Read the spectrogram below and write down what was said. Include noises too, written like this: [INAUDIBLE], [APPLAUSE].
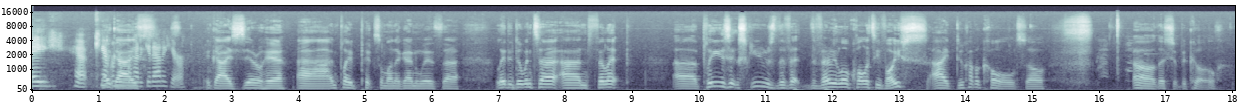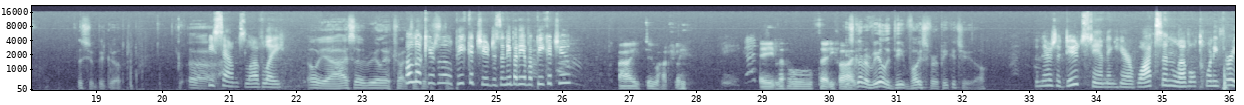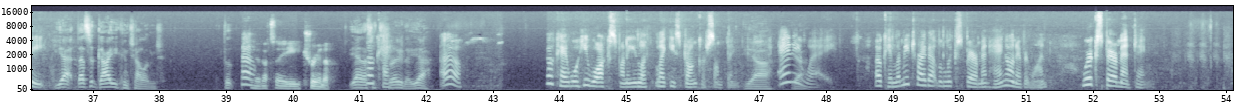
I ha- can't Hey, remember how to guys. get out of here. Hey guys, Zero here. Uh, I'm playing Pixelmon again with uh, Lady De Winter and Phillip. Uh, please excuse the ve- the very low quality voice. I do have a cold, so oh, this should be cool. This should be good. Uh, He sounds lovely. oh yeah, I said really attractive. Oh, look, with here's a little Pikachu. Does anybody have a Pikachu? I do actually. A level 35. He's got a really deep voice for a Pikachu, though. And there's a dude standing here. Watson, level 23. Yeah, that's a guy you can challenge. Oh, Yeah, that's a trainer. Yeah, that's Okay. a trainer. Yeah, oh. Okay, well, he walks funny, like, like he's drunk or something. yeah. Anyway. Okay, let me try that little experiment. Hang on, everyone. We're experimenting.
